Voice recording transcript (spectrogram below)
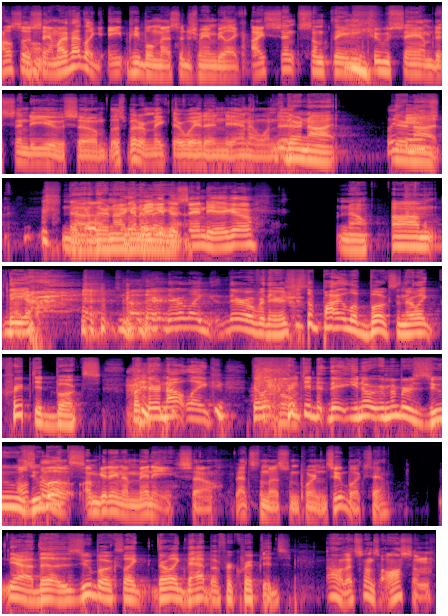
Also, Oh. Sam, I've had like eight people message me and be like, "I sent something to Sam to send to you." So those better make their way to Indiana one day. They're not. They're not. No, they're not gonna make make it it. to San Diego. No. Um the No, they're they're like they're over there. It's just a pile of books and they're like cryptid books. But they're not like they're like cryptid They're, you know, remember zoo zoo books? I'm getting a mini, so that's the most important. Zoo books, yeah. Yeah, the zoo books like they're like that but for cryptids. Oh, that sounds awesome.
